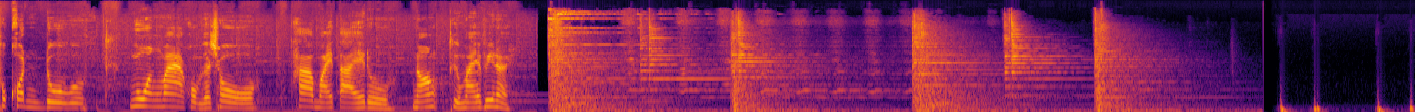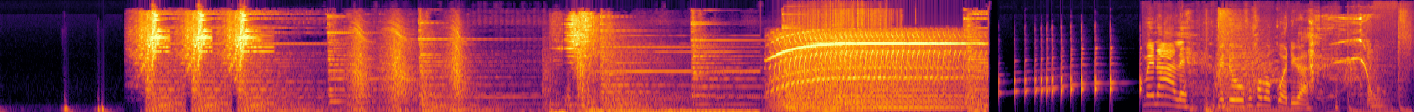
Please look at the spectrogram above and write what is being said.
ทุกคนดูง่วงมากผมจะโชว์ท่าไม้ตายให้ดู น้องถือไม้ให้พี่หน่อย ไม่น่าเลย ไปดูผู้เข้าประกวดดีกว่า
